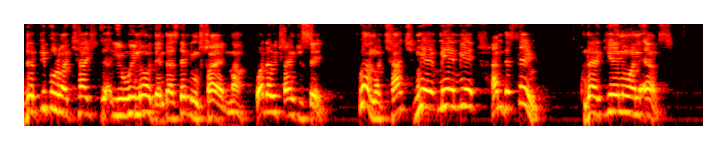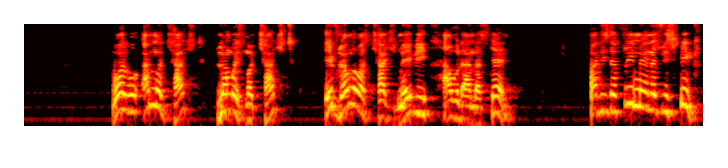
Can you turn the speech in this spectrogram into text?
The people who are charged, you, we know them, they're standing trial now. What are we trying to say? We are not charged. Me, me, me, I'm the same like anyone else. Well, I'm not charged. Longwe is not charged. If Longwe was charged, maybe I would understand. But he's a free man as we speak.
